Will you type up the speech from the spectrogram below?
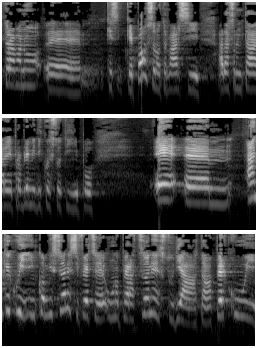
trovano, eh, che, che possono trovarsi ad affrontare problemi di questo tipo. E ehm, anche qui in commissione si fece un'operazione studiata per cui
